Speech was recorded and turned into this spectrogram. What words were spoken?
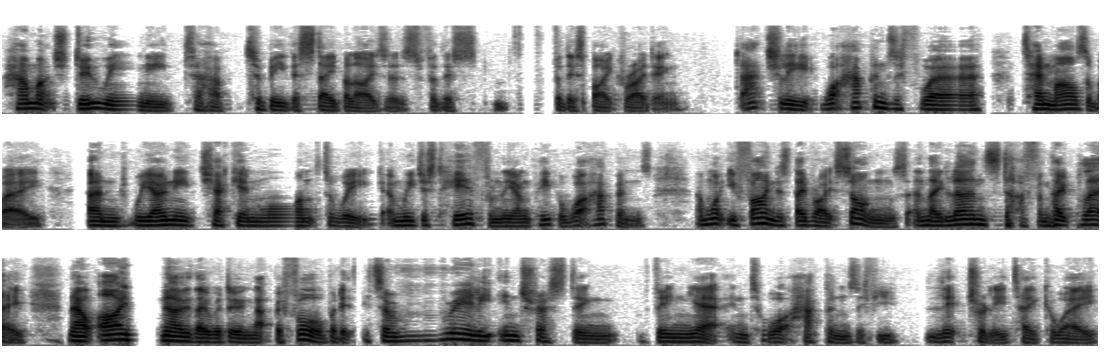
How much do we need to have to be the stabilizers for this for this bike riding? Actually, what happens if we're 10 miles away and we only check in once a week and we just hear from the young people what happens and what you find is they write songs and they learn stuff and they play now i know they were doing that before but it, it's a really interesting vignette into what happens if you literally take away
